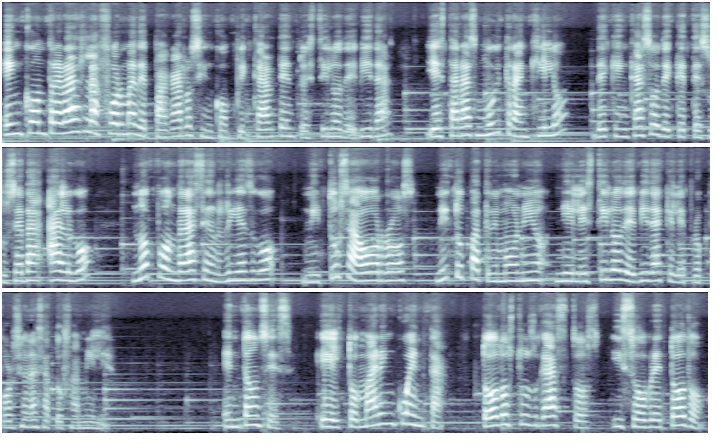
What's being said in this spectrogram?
encontrarás la forma de pagarlos sin complicarte en tu estilo de vida y estarás muy tranquilo de que en caso de que te suceda algo, no pondrás en riesgo ni tus ahorros, ni tu patrimonio, ni el estilo de vida que le proporcionas a tu familia. Entonces, el tomar en cuenta todos tus gastos y sobre todo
